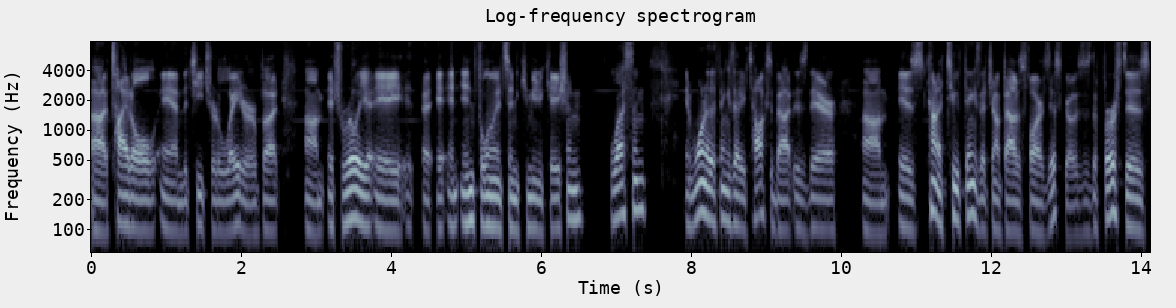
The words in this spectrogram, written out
uh, title and the teacher later, but um, it's really a, a, an influence in communication lesson. And one of the things that he talks about is there um, is kind of two things that jump out as far as this goes. Is the first is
